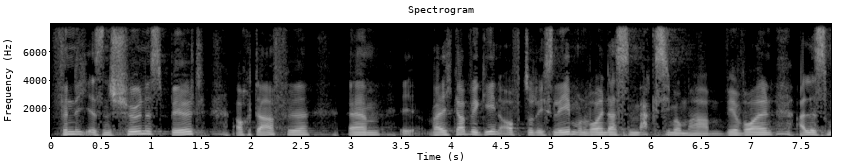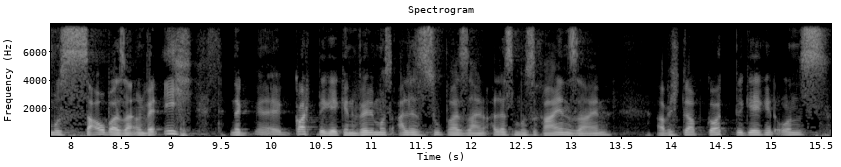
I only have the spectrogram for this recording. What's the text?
finde ich, ist ein schönes Bild auch dafür, ähm, weil ich glaube, wir gehen oft so durchs Leben und wollen das Maximum haben. Wir wollen, alles muss sauber sein. Und wenn ich eine, äh, Gott begegnen will, muss alles super sein, alles muss rein sein. Aber ich glaube, Gott begegnet uns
